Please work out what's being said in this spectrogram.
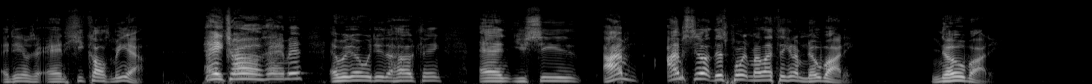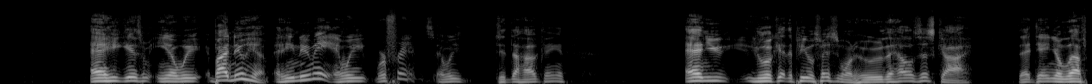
And Daniel was there, and he calls me out hey Charles, hey man, and we go and we do the hug thing, and you see, I'm I'm still at this point in my life thinking I'm nobody, nobody. And he gives me, you know, we, but I knew him, and he knew me, and we were friends, and we did the hug thing, and and you you look at the people's faces, going, who the hell is this guy that Daniel left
